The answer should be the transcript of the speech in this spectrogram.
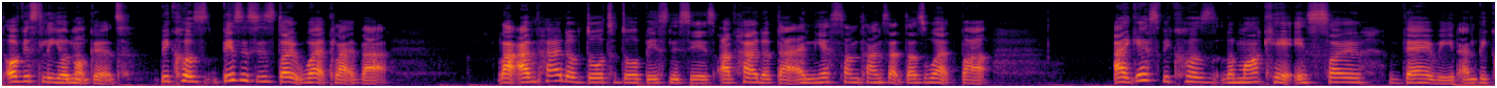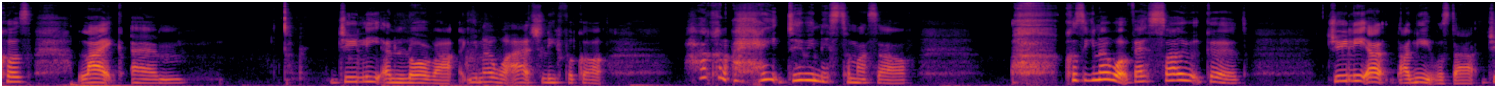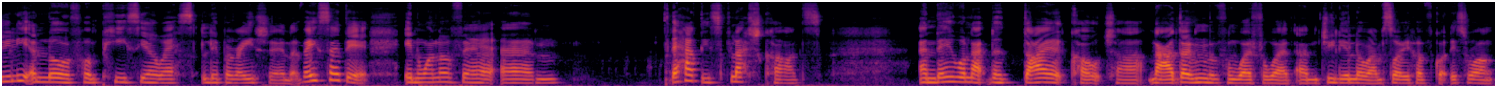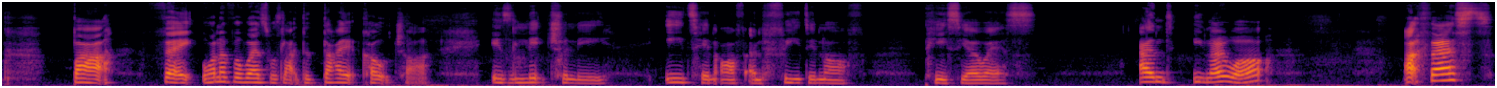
obviously you're not good because businesses don't work like that. Like I've heard of door to door businesses, I've heard of that, and yes, sometimes that does work, but I guess because the market is so varied and because like um Julie and Laura, you know what, I actually forgot. How can I hate doing this to myself? Cause you know what, they're so good. Julie, uh, I knew it was that. Julie and Laura from PCOS Liberation, they said it in one of their, um, they have these flashcards and they were like the diet culture. Now, I don't remember from word for word, and Julie and Laura, I'm sorry if I've got this wrong, but they, one of the words was like the diet culture is literally eating off and feeding off PCOS. And you know what? at first,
